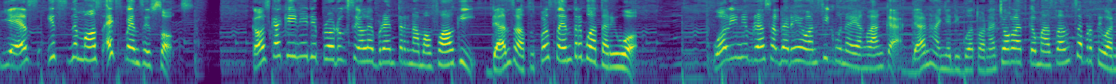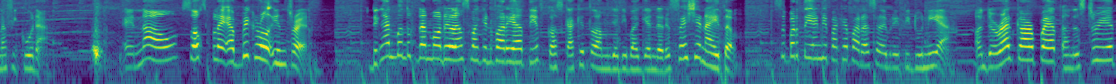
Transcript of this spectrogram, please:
Yes, it's the most expensive socks. Kaos kaki ini diproduksi oleh brand ternama Falky dan 100% terbuat dari wool. Wool ini berasal dari hewan vicuna yang langka dan hanya dibuat warna coklat kemasan seperti warna vicuna. And now, socks play a big role in trend. Dengan bentuk dan model yang semakin variatif, kaos kaki telah menjadi bagian dari fashion item. Seperti yang dipakai para selebriti dunia. On the red carpet, on the street,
